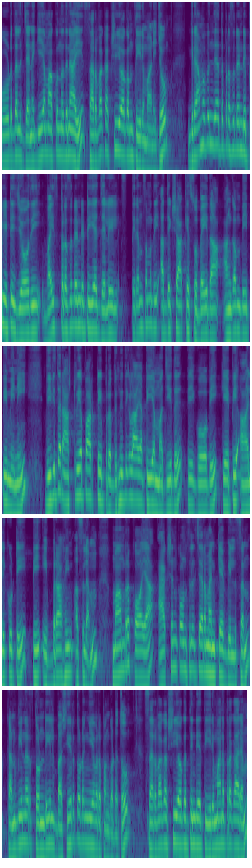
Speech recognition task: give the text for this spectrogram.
കൂടുതൽ ജനകീയമാക്കുന്നതിനായി സർവകക്ഷി യോഗം തീരുമാനിച്ചു. ഗ്രാമപഞ്ചായത്ത് president P T Jyothi vice president T A Jaleel സ്ഥിരം സമിതി അധ്യക്ഷ കെ സുബൈദ അംഗം വി പി മിനി വിവിധ രാഷ്ട്രീയ പാർട്ടി പ്രതിനിധികളായ P M Majeed P Gopi K P Alikutty P Ibrahim Aslam Mampra Koya action council chairman K Wilson convener Thondiyil Basheer തുടങ്ങിയവർ പങ്കെടുത്തു. സർവകക്ഷി യോഗത്തിന്റെ തീരുമാനപ്രകാരം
